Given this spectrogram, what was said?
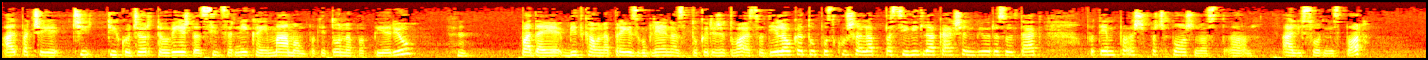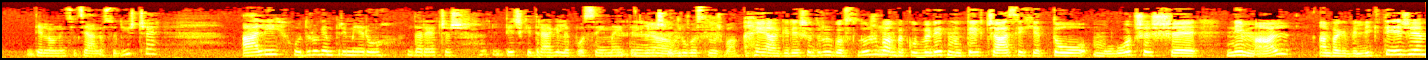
ali pa če či, ti kot žrtev veš, da sicer nekaj imamo, ampak je to na papirju, hm. Pa da je bitka vnaprej izgubljena, zato ker je že tvoja sodelavka to poskušala, pa si videla, kakšen bil rezultat, potem paš pač možnost uh, ali sodni spor, delovno in socialno sodišče, Ali v drugem primeru, da rečeš, dečki, dragi, lepo se imejte in greš Ja, v drugo službo. Ja, greš v drugo službo, Ja. ampak verjetno v teh časih je to mogoče še ne mal, ampak veliko težje.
